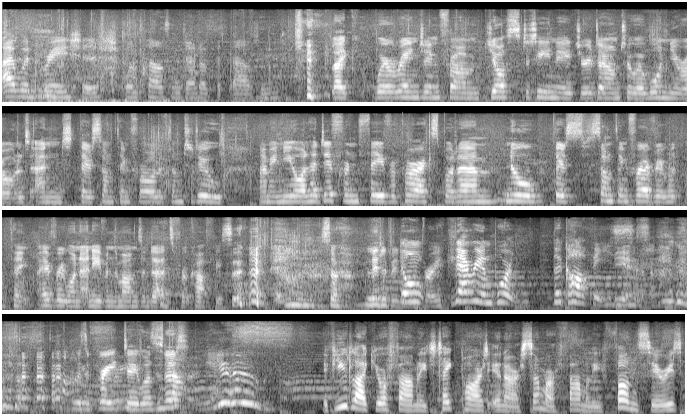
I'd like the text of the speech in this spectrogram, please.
I would rate it 1,000 out of 1,000. like, we're ranging from just a teenager down to a one year old, and there's something for all of them to do. I mean, you all had different favourite parts, but um, no, there's something for everyone, everyone, and even the moms and dads for coffees. so, a little bit Don't, of a break. Very important, the coffees. Yeah. it was a great day, wasn't it? Yes. If you'd like your family to take part in our Summer Family Fun series,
